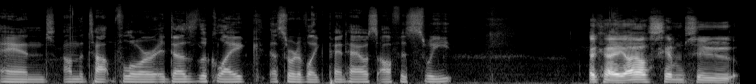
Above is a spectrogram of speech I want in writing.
and on the top floor, it does look like a sort of like penthouse office suite. Okay, I ask him to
